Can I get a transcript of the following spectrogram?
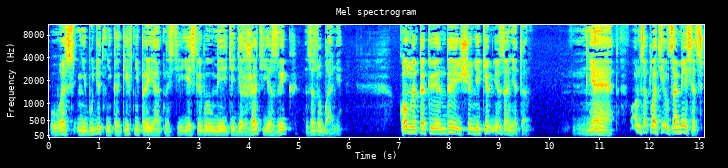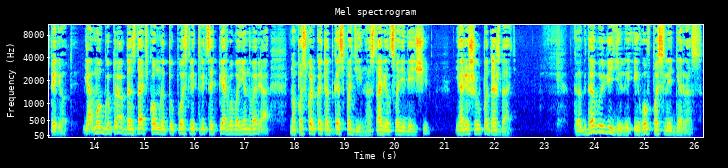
у вас не будет никаких неприятностей, если вы умеете держать язык за зубами. Комната Q&A еще никем не занята. Нет, Он заплатил за месяц вперед. Я мог бы, правда, сдать комнату после 31 января, но поскольку этот господин оставил свои вещи, я решил подождать. Когда вы видели его в последний раз?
